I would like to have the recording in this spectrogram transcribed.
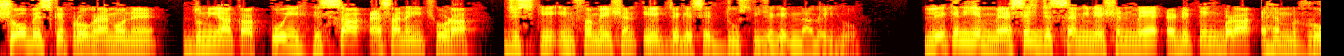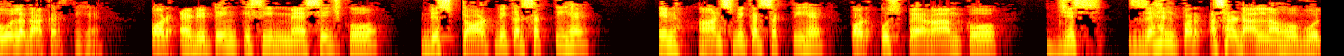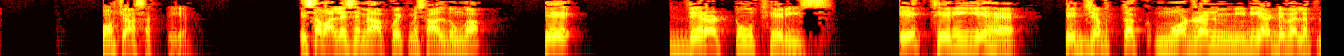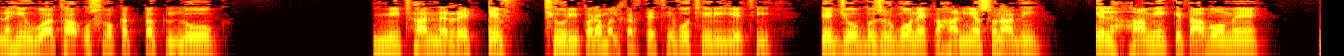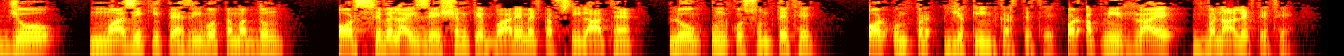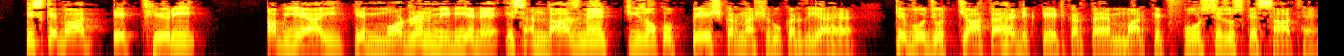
شو کے پروگراموں نے دنیا کا کوئی حصہ ایسا نہیں چھوڑا جس کی انفارمیشن ایک جگہ سے دوسری جگہ نہ گئی ہو لیکن یہ میسج ڈسمینیشن میں ایڈیٹنگ بڑا اہم رول ادا کرتی ہے اور ایڈیٹنگ کسی میسج کو ڈسٹارٹ بھی کر سکتی ہے انہانس بھی کر سکتی ہے اور اس پیغام کو جس ذہن پر اثر ڈالنا ہو وہ پہنچا سکتی ہے اس حوالے سے میں آپ کو ایک مثال دوں گا کہ دیر آر ٹو تھیریز ایک تھیری یہ ہے کہ جب تک ماڈرن میڈیا ڈیولپ نہیں ہوا تھا اس وقت تک لوگ میٹھا نریٹو تھیوری پر عمل کرتے تھے وہ تھیوری یہ تھی کہ جو بزرگوں نے کہانیاں سنا دی الہامی کتابوں میں جو ماضی کی تہذیب و تمدن اور سویلائزیشن کے بارے میں تفصیلات ہیں لوگ ان کو سنتے تھے اور ان پر یقین کرتے تھے اور اپنی رائے بنا لیتے تھے اس کے بعد ایک تھیوری اب یہ آئی کہ ماڈرن میڈیا نے اس انداز میں چیزوں کو پیش کرنا شروع کر دیا ہے کہ وہ جو چاہتا ہے ڈکٹیٹ کرتا ہے مارکیٹ فورسز اس کے ساتھ ہیں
